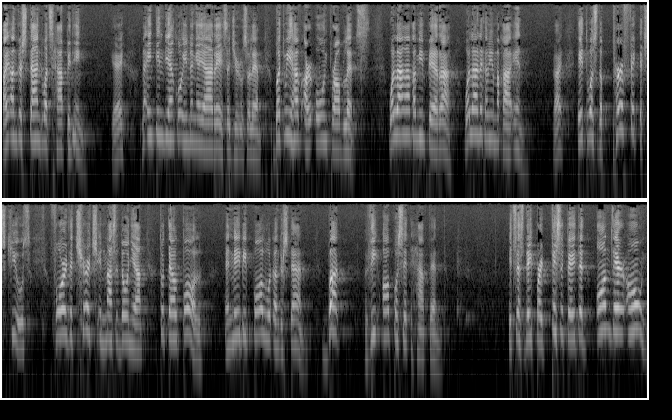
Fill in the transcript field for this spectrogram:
I understand what's happening. Okay? Naintindihan ko yung nangyayari sa Jerusalem. But we have our own problems. Wala nga kaming pera. Wala na makain. Right? It was the perfect excuse for the church in Macedonia to tell Paul. And maybe Paul would understand. But the opposite happened. It says they participated on their own.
